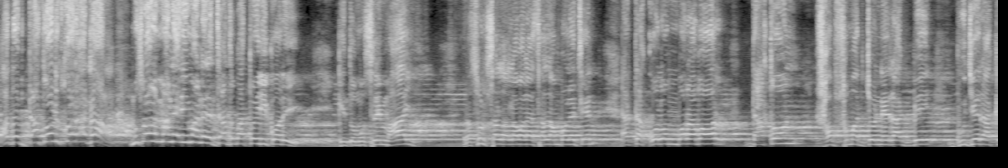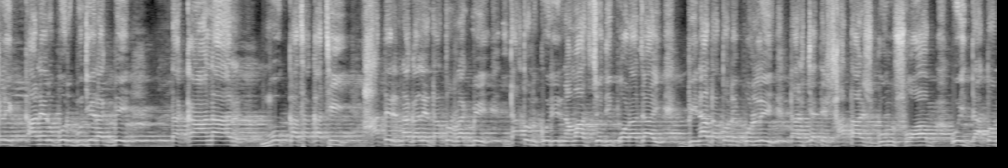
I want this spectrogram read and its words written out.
অতএব দাতন করাটা মুসলমানের ইমানের জাজবা তৈরি করে। কিন্তু মুসলিম ভাই রসুল সাল্লাহ সাল্লাম বলেছেন, একটা কলম বরাবর দাঁতন সব সময়ের জন্য রাখবে, গুঁজে রাখলে কানের ওপর গুঁজে রাখবে, তা কান আর মুখ কাছাকাছি হাতের নাগালে দাঁতন রাখবে, দাঁতন করে নামাজ যদি পড়া যায়, বিনা দাঁতনে পড়লে তার চাইতে সাতাশ গুণ সব ওই দাঁতন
